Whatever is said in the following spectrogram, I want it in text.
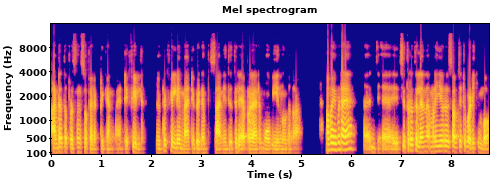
under the presence of electric and magnetic field electric ഫീൽഡിയും മാഗ്നറ്റിക് ഫീൽഡിയും സാന്നിധ്യത്തിൽ എപ്രകാരം മൂവ് ചെയ്യുന്നതാണ് അപ്പൊ ഇവിടെ ചിത്രത്തിൽ നമ്മൾ ഈ ഒരു സബ്ജക്ട് പഠിക്കുമ്പോൾ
